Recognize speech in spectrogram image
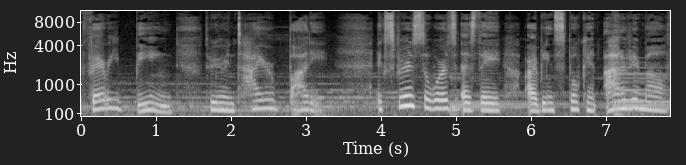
very being, through your entire body. Experience the words as they are being spoken out of your mouth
